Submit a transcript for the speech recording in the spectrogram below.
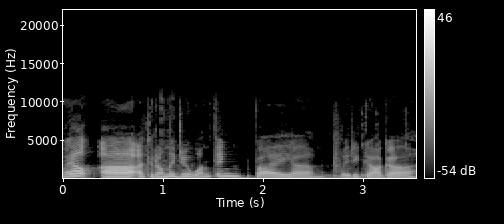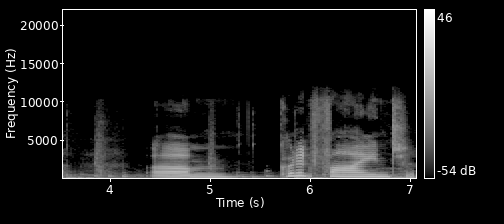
Well, uh, I could only do one thing by uh, Lady Gaga. Um, couldn't find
